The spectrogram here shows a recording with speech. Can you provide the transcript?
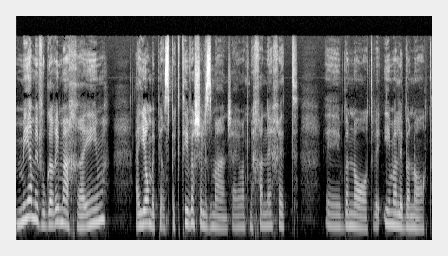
ומי המבוגרים האחראים היום בפרספקטיבה של זמן, שהיום את מחנכת בנות ואימא לבנות,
